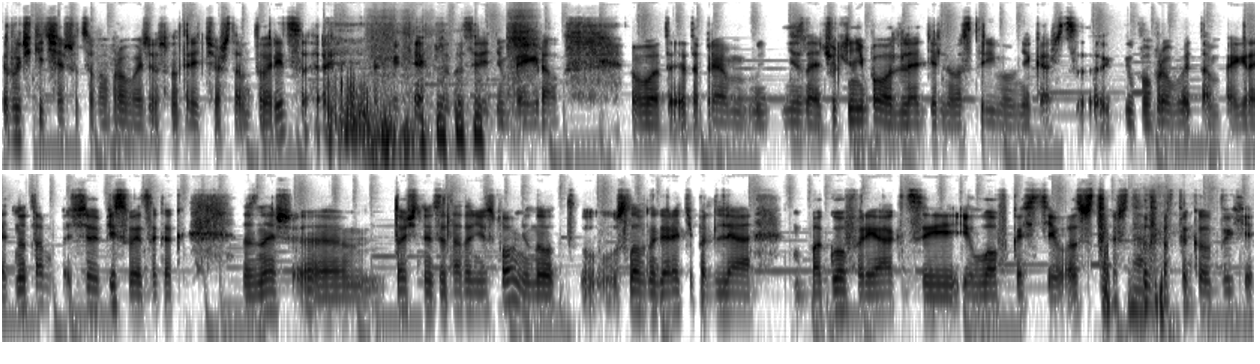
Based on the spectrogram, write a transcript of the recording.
ручки чешутся попробовать посмотреть, что же там творится, я уже на среднем поиграл. Вот, это прям, не знаю, чуть ли не повод для отдельного стрима, мне кажется, попробовать там поиграть. Но там все описывается как, знаешь, эм, точную цитату не вспомню, но вот, условно говоря, типа для богов реакции и ловкости, вот что, что-то в таком духе.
